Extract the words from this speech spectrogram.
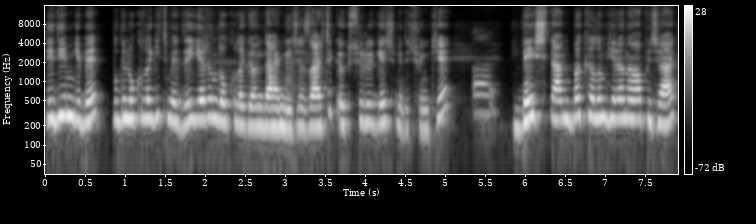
Dediğim gibi bugün okula gitmedi. Yarın da okula göndermeyeceğiz artık. Öksürüğü geçmedi çünkü. 5'ten bakalım Hira ne yapacak?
